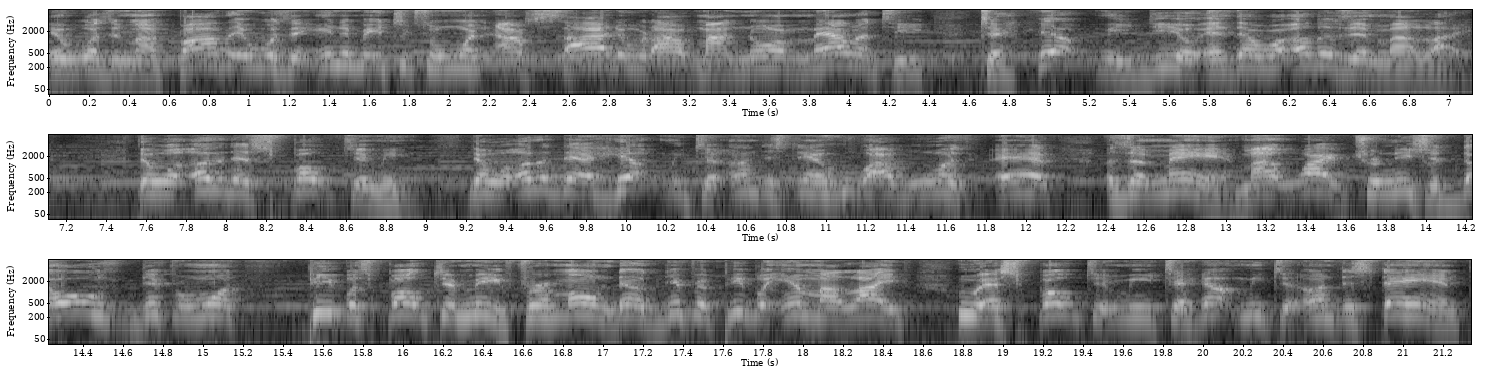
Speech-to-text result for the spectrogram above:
it wasn't my father, it was an enemy. It took someone outside of without my normality to help me deal. And there were others in my life. There were others that spoke to me. There were others that helped me to understand who I was as, as a man. My wife, Tranisha, those different ones people spoke to me from on. There were different people in my life who have spoke to me to help me to understand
